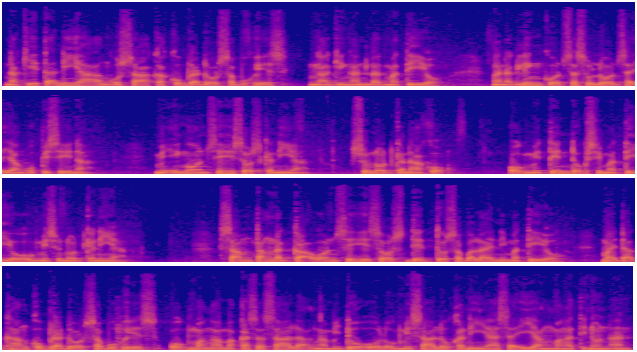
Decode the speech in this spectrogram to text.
nakita niya ang usa ka kubrador sa buhis nga ginganlag Mateo, nga naglingkod sa sulod sa iyang opisina. Miingon si Hesus kaniya, sunod kanako. Og mitindog si Mateo og misunod kaniya. Samtang nagkaon si Hesus didto sa balay ni Mateo, may daghang kobrador sa buhis og mga makasasala nga miduol og misalo kaniya sa iyang mga tinun-an.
